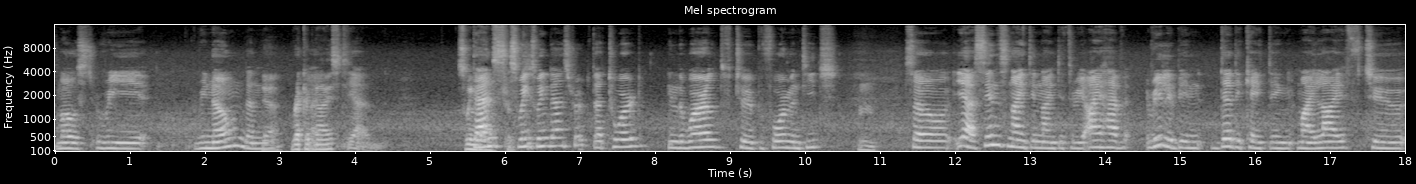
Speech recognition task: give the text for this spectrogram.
most re renowned and Yeah. Recognized. yeah Swing dance, dance. swing swing dance troupe that toured in the world to perform and teach. Mm. So yeah, since 1993, I have really been dedicating my life to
